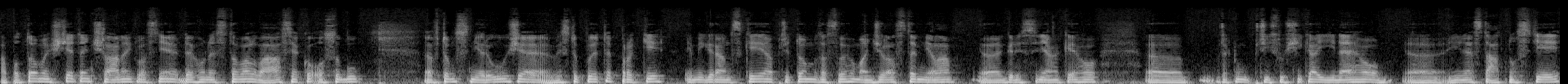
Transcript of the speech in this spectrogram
A potom ještě ten článek vlastně dehonestoval vás jako osobu v tom směru, že vystupujete proti imigrantsky a přitom za svého manžela jste měla kdysi nějakého Eh, řeknu, příslušníka jiného, eh, jiné státnosti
